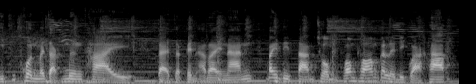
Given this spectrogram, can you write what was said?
อิทธิพลมาจากเมืองไทย แต่จะเป็นอะไรนั้นไปติดตามชมพร้อม ๆ กันเลยดีกว่าครับ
